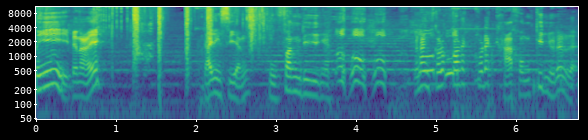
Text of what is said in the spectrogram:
นี่ไปไหน ได้ยินเสียงหูฟังดีไงมานั่งก็ก็ก็ได้ขาของกินอยู่นั่นแหละ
